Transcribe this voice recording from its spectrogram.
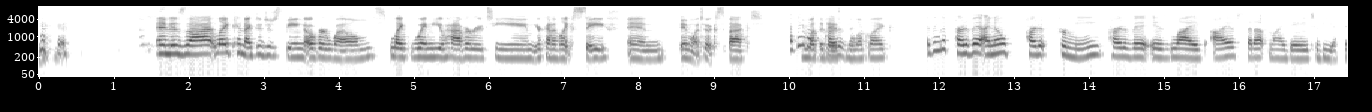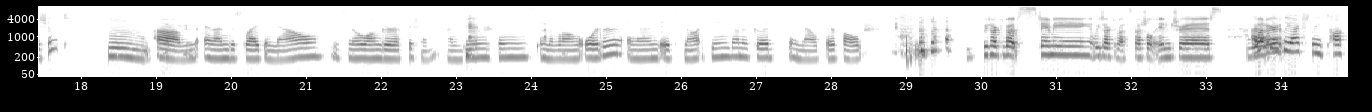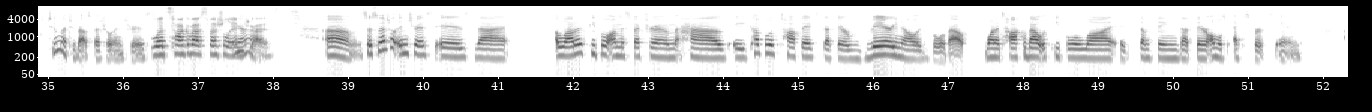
and is that like connected to just being overwhelmed? Like when you have a routine, you're kind of like safe in in what to expect I think and what the days will look like. I think that's part of it. I know part of for me, part of it is like I have set up my day to be efficient. Mm, um, and I'm just like, and now it's no longer efficient. I'm doing things in the wrong order and it's not being done as good. And now it's their fault. we talked about stimming, we talked about special interests. What I don't are... think we actually talked too much about special interests. Let's talk about special interests. Yeah. Um, so, special interest is that a lot of people on the spectrum have a couple of topics that they're very knowledgeable about want to talk about with people a lot. It's something that they're almost experts in.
